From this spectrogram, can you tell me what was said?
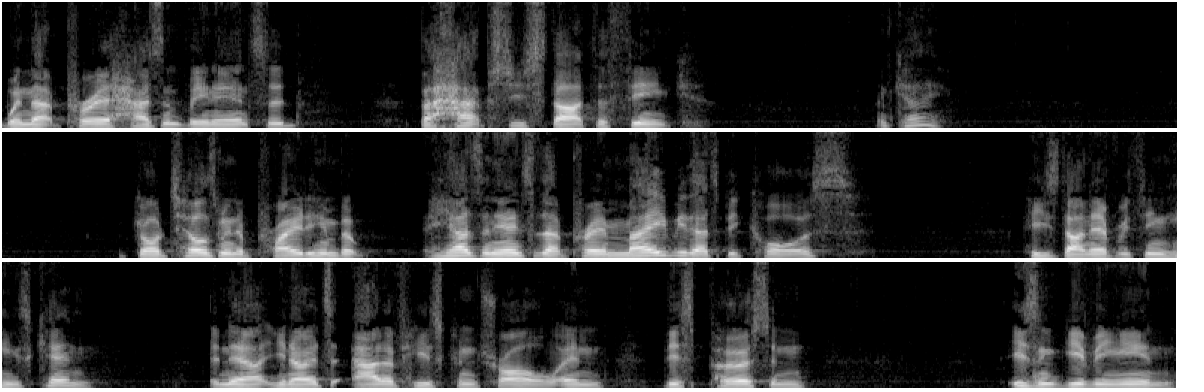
when that prayer hasn't been answered, perhaps you start to think, okay, God tells me to pray to Him, but He hasn't answered that prayer. Maybe that's because He's done everything He can. And now, you know, it's out of His control, and this person isn't giving in.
